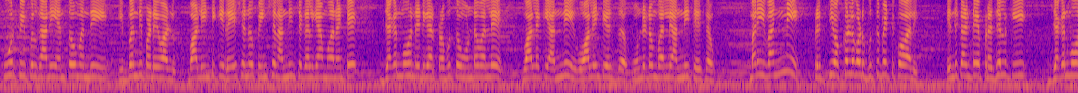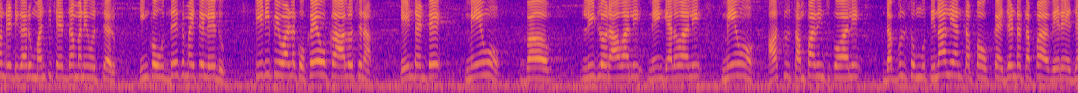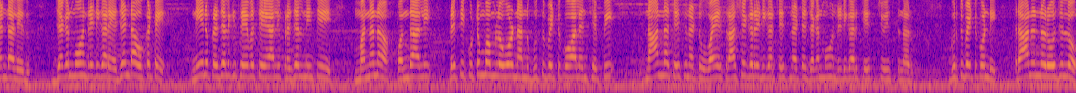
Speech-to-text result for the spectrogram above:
పూర్ పీపుల్ కానీ ఎంతోమంది ఇబ్బంది పడేవాళ్ళు. వాళ్ళ ఇంటికి రేషన్ పెన్షన్ అందించగలిగాము అని అంటే జగన్మోహన్ రెడ్డి గారి ప్రభుత్వం ఉండవల్లే వాళ్ళకి అన్ని వాలంటీర్స్ ఉండడం వల్లే అన్నీ చేసావు మరి ఇవన్నీ ప్రతి ఒక్కళ్ళు కూడా గుర్తుపెట్టుకోవాలి. ఎందుకంటే ప్రజలకి జగన్మోహన్ రెడ్డి గారు మంచి చేద్దామనే వచ్చారు. ఇంకో ఉద్దేశం అయితే లేదు. టీడీపీ వాళ్ళకు ఒకే ఒక ఆలోచన. ఏంటంటే మేము బ లీడ్లో రావాలి మేము గెలవాలి మేము ఆస్తులు సంపాదించుకోవాలి డబ్బులు సొమ్ము తినాలి అని తప్ప ఒక్క ఎజెండా తప్ప వేరే ఎజెండా లేదు. జగన్మోహన్ రెడ్డి గారి ఎజెండా ఒకటే. నేను ప్రజలకి సేవ చేయాలి ప్రజల నుంచి మన్నన పొందాలి ప్రతి కుటుంబంలో కూడా నన్ను గుర్తుపెట్టుకోవాలని చెప్పి నాన్న చేసినట్టు వైఎస్ రాజశేఖర రెడ్డి గారు చేసినట్టే జగన్మోహన్ రెడ్డి గారు చేసి చూపిస్తున్నారు. గుర్తుపెట్టుకోండి రానున్న రోజుల్లో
